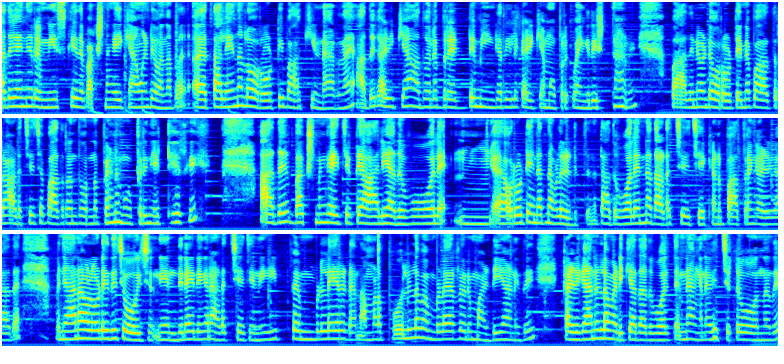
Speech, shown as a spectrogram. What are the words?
അത് കഴിഞ്ഞ് റിമീസ്ക്ക് ഇത് ഭക്ഷണം കഴിക്കാൻ വേണ്ടി വന്നപ്പോൾ തലേന്നുള്ള ഒറോട്ടി ബാക്കി ഉണ്ടായിരുന്നേ അത് കഴിക്കാം അതുപോലെ ബ്രെഡ് മീൻകറിയിൽ കഴിക്കാൻ മൂപ്പർക്ക് ഭയങ്കര ഇഷ്ടമാണ് അപ്പോൾ അതിനുവേണ്ടി ഒറോട്ടീന്റെ പാത്രം അടച്ചു വെച്ച പാത്രം തുറന്നപ്പോഴാണ് മൂപ്പര് ഞെട്ടിയത്. അത് ഭക്ഷണം കഴിച്ചിട്ട് ആലി അതുപോലെ ഒറോട്ടി അതിനകത്ത് നമ്മൾ എടുത്തു എന്നിട്ട് അതുപോലെ തന്നെ അത് അടച്ചു വെച്ചേക്കാണ് പാത്രം കഴുകാതെ. അപ്പോൾ ഞാൻ അവളോട് ഇത് ചോദിച്ചു നീ എന്തിനാണ് ഇതിങ്ങനെ അടച്ചു വെച്ചത് ഈ പെമ്പിള്ളേരുടെ നമ്മളെപ്പോലുള്ള പെമ്പിള്ളേരുടെ ഒരു മടിയാണിത്. കഴുകാനുള്ള മടിക്ക് അത് അതുപോലെ തന്നെ അങ്ങനെ വെച്ചിട്ട് പോകുന്നത്.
